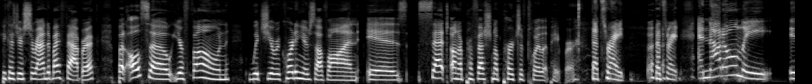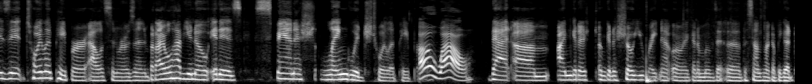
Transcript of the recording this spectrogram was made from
because you're surrounded by fabric, but also your phone, which you're recording yourself on, is set on a professional perch of toilet paper. That's right. That's right. And not only is it toilet paper, Allison Rosen, but I will have you know it is Spanish language toilet paper. Oh, wow. that um, I'm gonna I'm gonna show you right now. Oh, I gotta move the uh, the sound's not gonna be good.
